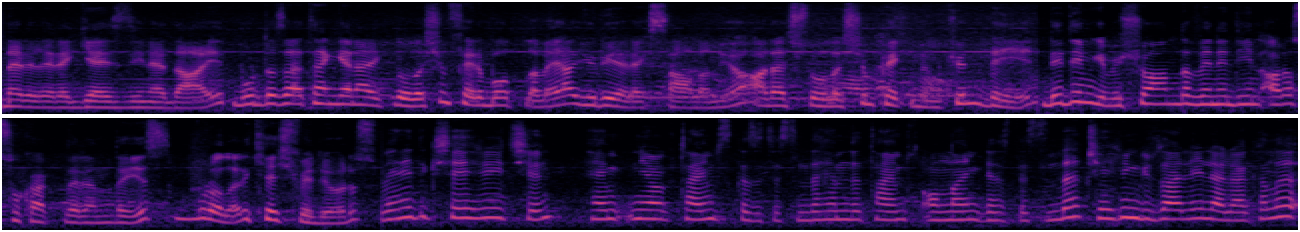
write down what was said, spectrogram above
nerelere gezdiğine dair. Burada zaten genellikle ulaşım feribotla veya yürüyerek sağlanıyor. Araçla ulaşım pek mümkün değil. Dediğim gibi şu anda Venedik'in ara sokaklarındayız. Buraları keşfediyoruz. Venedik şehri için hem New York Times gazetesinde hem de Times Online gazetesinde şehrin güzelliğiyle alakalı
